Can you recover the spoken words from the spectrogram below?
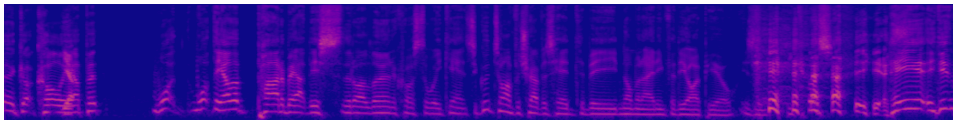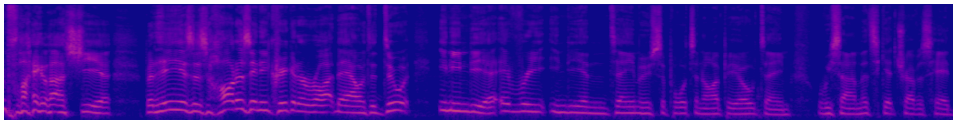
uh, got Kohli Yep. up. But what what the other part about this that I learned across the weekend? It's a good time for Travis Head to be nominating for the IPL, isn't it? Because he he didn't play last year, but he is as hot as any cricketer right now, and to do it in India, every Indian team who supports an IPL team will be saying, "Let's get Travis Head."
